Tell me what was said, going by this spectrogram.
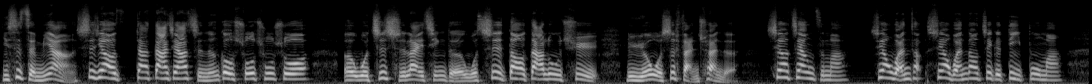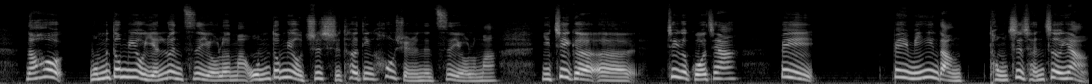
你是怎么样？是要大大家只能够说出说，呃，我支持赖清德，我是到大陆去旅游，我是反串的，是要这样子吗？是要玩到是要玩到这个地步吗？然后。我们都没有言论自由了吗？我们都没有支持特定候选人的自由了吗？你这个呃，这个国家被被民进党统治成这样，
